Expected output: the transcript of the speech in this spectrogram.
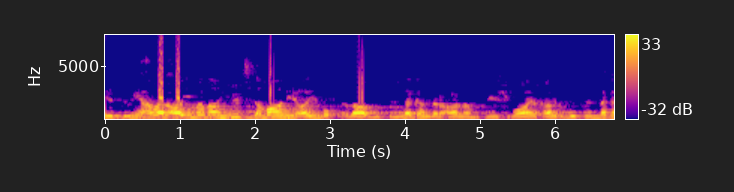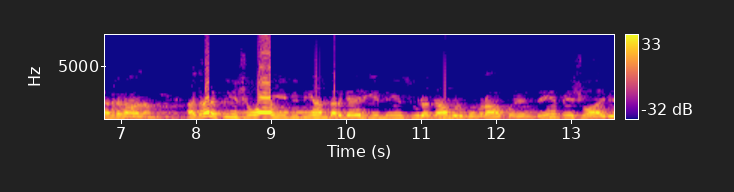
یہ دین عمل آئی مبا ہیچ زمانی آئی مقتدا بتنک اندر عالم، پیشوائی خلق بتنک اندر عالم۔ اگر پیشوائی بھی بھی اندر غیر یہ دین صورتاں گر گمراہ کنندے، پیشوائی بھی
